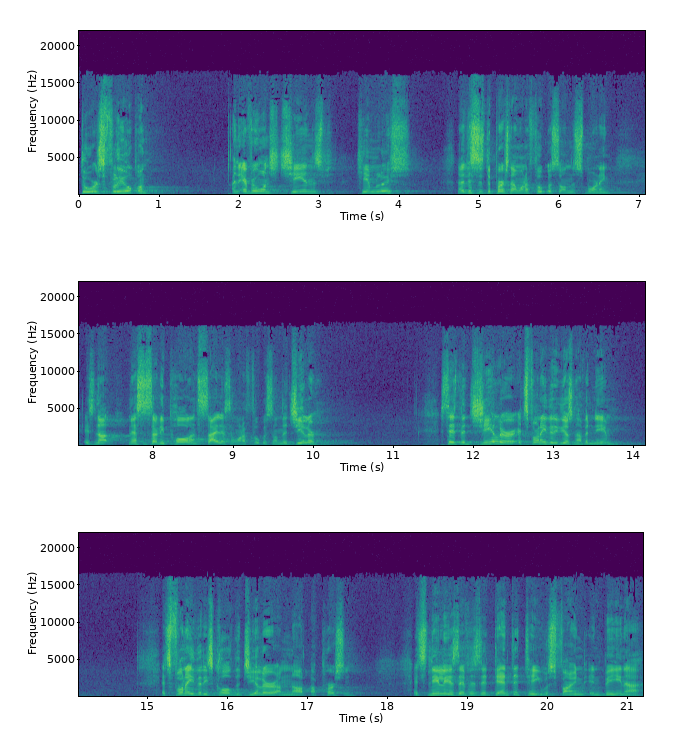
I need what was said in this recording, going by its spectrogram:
doors flew open and everyone's chains came loose. Now, this is the person I want to focus on this morning. It's not necessarily Paul and Silas. I want to focus on the jailer. It says the jailer, it's funny that he doesn't have a name. It's funny that he's called the jailer and not a person. It's nearly as if his identity was found in being a,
